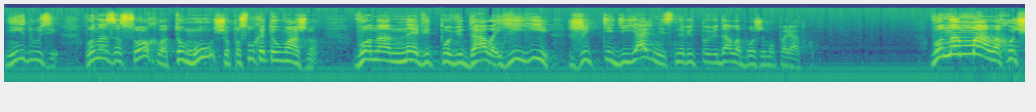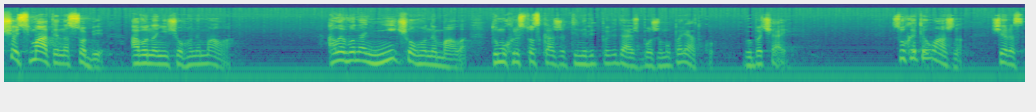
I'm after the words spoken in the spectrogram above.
Ні, друзі, вона засохла, тому що, послухайте уважно, вона не відповідала, її життєдіяльність не відповідала Божому порядку. Вона мала хоч щось мати на собі, а вона нічого не мала. Але вона нічого не мала. Тому Христос каже, ти не відповідаєш Божому порядку. Вибачай. Слухайте уважно. Ще раз,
